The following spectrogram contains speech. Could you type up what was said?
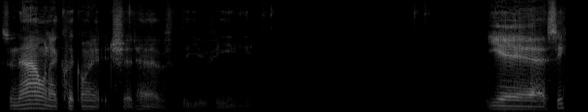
so now when I click on it, it should have the UV. Yeah, see?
